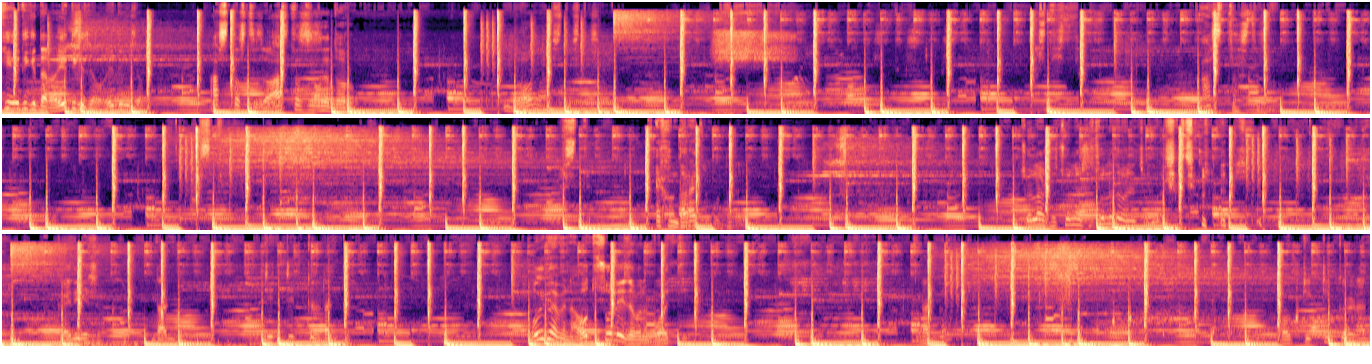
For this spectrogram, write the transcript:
এদিকে এদিকে দাঁড়াও, এদিকে যাও এদিকে যাও। আস্তে আস্তে যাও, আস্তে আস্তে যাও ধরো। আস্তে। আস্তে। এখন দাঁড়াই। না, ও তো চলেই যাবে না দাও ও টিক টিক করে দাও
